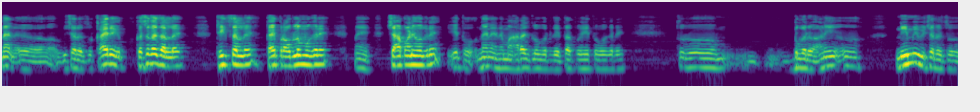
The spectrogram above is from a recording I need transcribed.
नाही विचारायचं विचारायचो काय रे कसं काय चाललंय? ठीक चाललंय? काय प्रॉब्लेम वगैरे? नाही चहा पाणी वगैरे? येतो. नाही नाही नाही, महाराज वगैरे देतात येतो वगैरे. तर बरं आणि नेहमी विचारायचो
